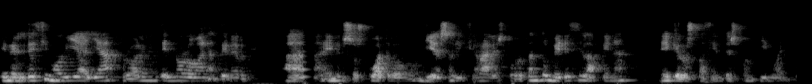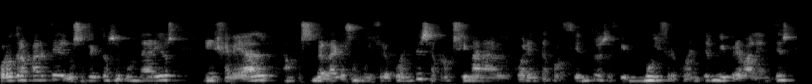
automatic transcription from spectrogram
en el décimo día ya probablemente no lo van a tener en esos cuatro días adicionales. Por lo tanto, merece la pena eh, que los pacientes continúen. Por otra parte, los efectos secundarios, en general, aunque es verdad que son muy frecuentes, se aproximan al 40%, es decir, muy frecuentes, muy prevalentes,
